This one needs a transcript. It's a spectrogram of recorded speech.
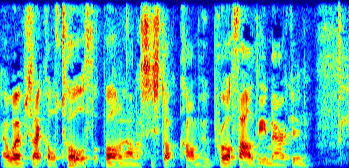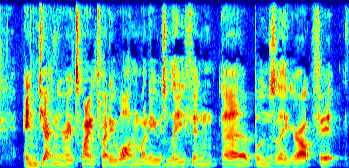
a website called TotalFootballAnalysis.com who profiled the American in January 2021 when he was leaving uh, Bundesliga outfit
